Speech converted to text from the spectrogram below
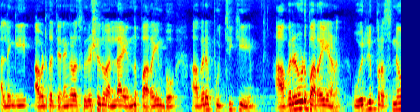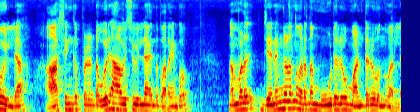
അല്ലെങ്കിൽ അവിടുത്തെ ജനങ്ങൾ സുരക്ഷിതമല്ല എന്ന് പറയുമ്പോൾ അവരെ പുച്ഛിക്കുകയും അവരോട് പറയുകയാണ് ഒരു പ്രശ്നവും ഇല്ല ആശങ്കപ്പെടേണ്ട ഒരു ആവശ്യമില്ല എന്ന് പറയുമ്പോൾ നമ്മൾ ജനങ്ങളെന്ന് പറയുന്ന മൂഢരോ മണ്ടരോ ഒന്നുമല്ല.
